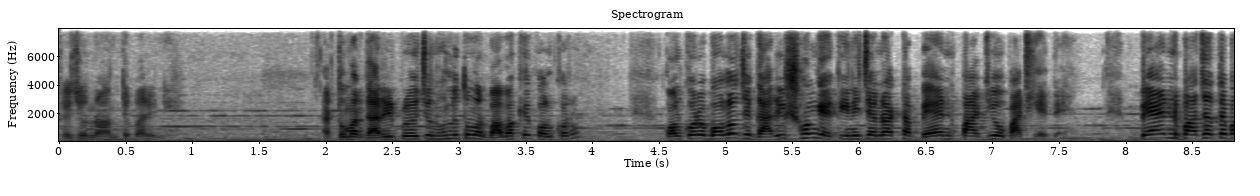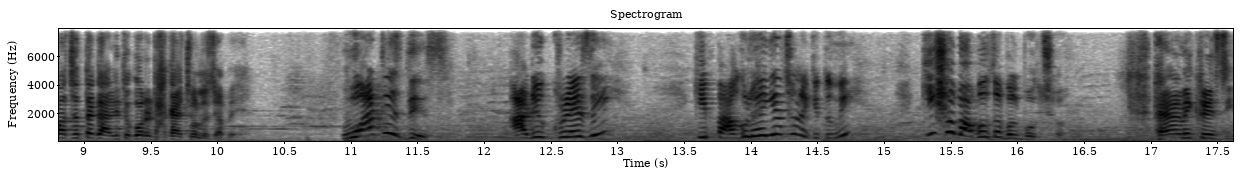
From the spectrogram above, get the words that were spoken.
সেজন্য আনতে পারিনি। আর তোমার গাড়ির প্রয়োজন হলে তোমার বাবাকে কল করো। কল করে বলো যে গাড়ির সঙ্গে তিনি যেন একটা ব্যান্ড পার্টিও পাঠিয়ে দেয়। ব্যান্ড বাজাতে বাজাতে গাড়িতে করে ঢাকায় চলে যাবে। What is this are you crazy কি পাগল হয়ে গেছো নাকি তুমি? কি সব আবল তাবল বলছো? হ্যাঁ আমি ক্রেজি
